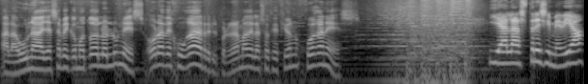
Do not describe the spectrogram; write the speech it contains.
A la una, ya sabe, como todos los lunes, hora de jugar, el programa de la asociación Jueganés. Y a las tres y media,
